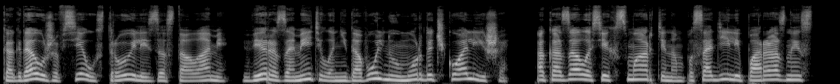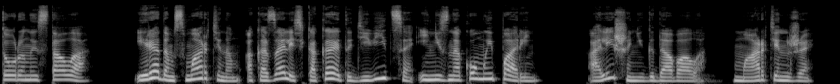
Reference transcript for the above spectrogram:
Когда уже все устроились за столами, Вера заметила недовольную мордочку Алиши. Оказалось, их с Мартином посадили по разные стороны стола. И рядом с Мартином оказались какая-то девица и незнакомый парень. Алиша негодовала. Мартин же,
